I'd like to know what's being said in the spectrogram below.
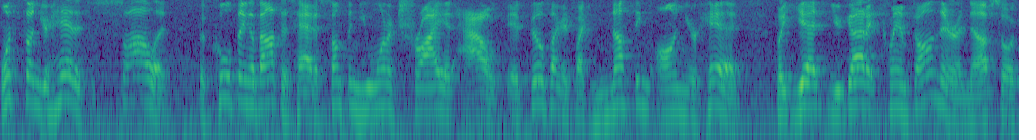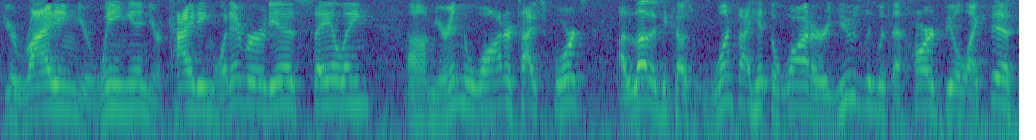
once it's on your head, it's a solid. The cool thing about this hat is something you want to try it out. It feels like it's like nothing on your head, but yet you got it clamped on there enough so if you're riding, you're winging, you're kiting, whatever it is, sailing, um, you're in the water type sports, I love it because once I hit the water, usually with a hard bill like this,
